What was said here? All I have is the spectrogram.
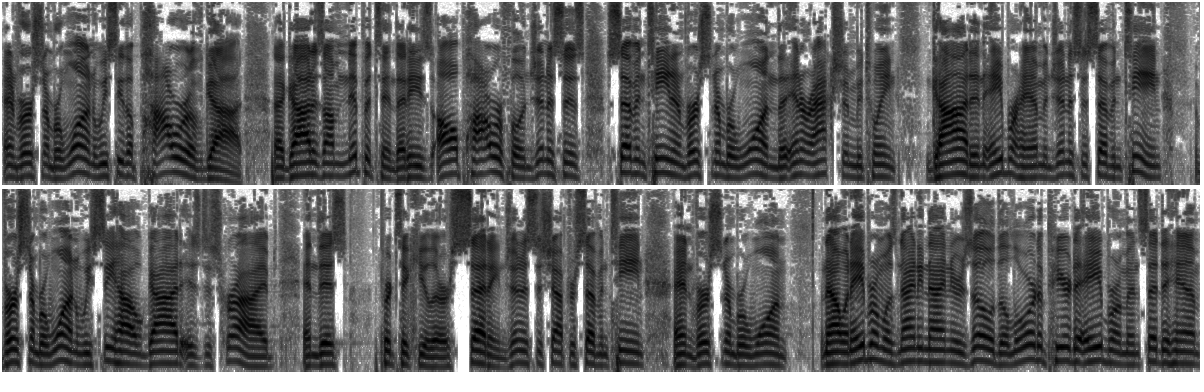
and verse number 1, we see the power of God, that God is omnipotent, that he's all powerful. In Genesis 17 and verse number 1, the interaction between God and Abraham in Genesis 17, verse number one, we see how God is described in this particular setting. Genesis chapter 17 and verse number 1. Now, when Abram was 99 years old, the Lord appeared to Abram and said to him,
